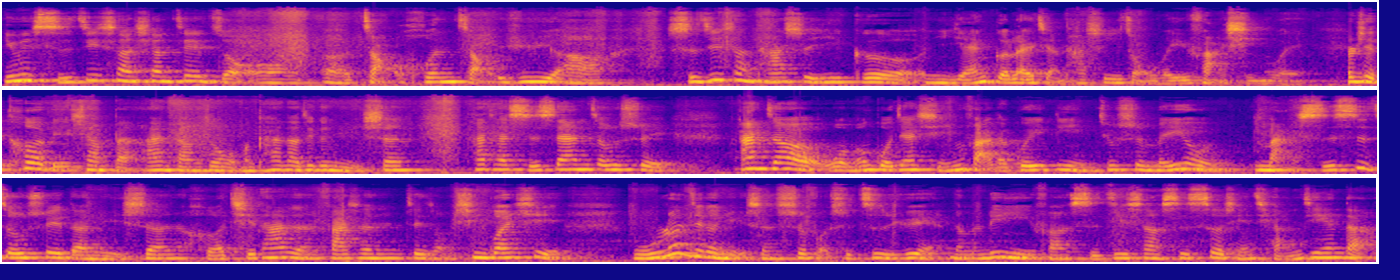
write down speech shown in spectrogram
因为实际上像这种呃早婚早育啊，实际上它是一个，你严格来讲，它是一种违法行为，而且特别像本案当中，我们看到这个女生，她才十三周岁，按照我们国家刑法的规定，就是没有满十四周岁的女生和其他人发生这种性关系，无论这个女生是否是自愿，那么另一方实际上是涉嫌强奸的。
